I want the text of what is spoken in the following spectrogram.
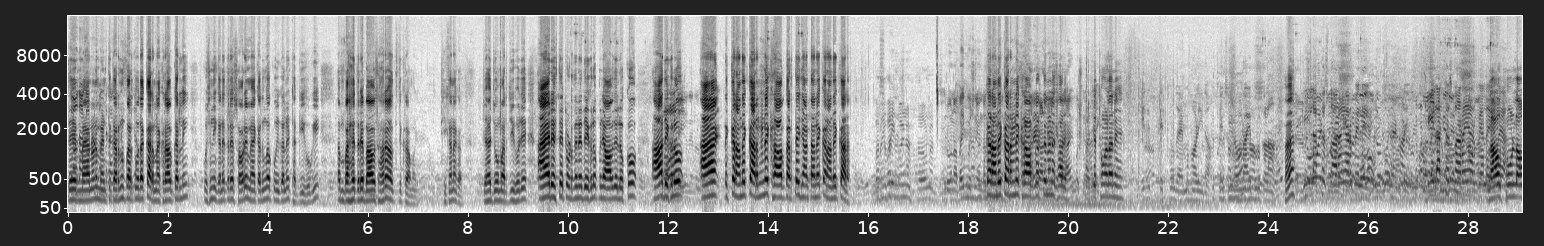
ਤੇ। ਮੈਂ ਉਹਨਾਂ ਨੂੰ ਮਿਹਨਤ ਕਰਨ ਨੂੰ ਪਰ ਤੂੰ ਉਹਦਾ ਘਰ ਨਾ ਖਰਾਬ ਕਰ ਲਈ ਕੁਝ ਨਹੀਂ ਕਹਿੰਦੇ ਤੇਰੇ ਸਹੁਰੇ ਮੈਂ ਕਹ ਦੂੰਗਾ ਕੋਈ ਗੱਲ ਨਹੀਂ ਠੱਗੀ ਹੋਗੀ ਅੰਬਾਹੇ ਤੇਰੇ ਵਾਪਸ ਹਰ ਹਾਲਤ 'ਚ ਕਰਾਵਾਂਗੇ। ਠੀਕ ਆ ਨਾ ਗੱਲ? ਚਾਹੇ ਜੋ ਮਰਜ਼ੀ ਹੋ ਜੇ। ਐ ਰਿਸ਼ਤੇ ਟੁੱਟਦੇ ਨੇ ਦੇਖ ਲਓ ਪੰਜਾਬ ਦੇ ਲੋਕੋ। ਆਹ ਦੇਖ ਲਓ ਐ ਘਰਾਂ ਦੇ ਘਰ ਇਹਨਾਂ ਨੇ ਖਰਾਬ ਕਰਤੇ ਜਾਂਟਾਂ ਨੇ ਘਰਾਂ ਦੇ ਘਰ। ਰੋਣਾ। ਬਾਈ ਕੁਝ ਨਹੀਂ ਹੁੰਦਾ। ਘਰਾਂ ਦੇ ਘਰ ਨੇ ਖਰਾਬ ਕਰਤੇ ਇਹਨਾਂ ਨੇ ਸਾਰੇ। ਕਿੱਥੋਂ ਵਾਲਾ ਨੇ ਮੋਹਾਲੀ ਦਾ 109 ਰਾਏਪੁਰ ਕਲਾਂ। ਇਹ ਹੈ? 20 ਲੱਖ 17000 ਰੁਪਏ ਲੈ ਲਏ 20 ਲੱਖ 17000 ਰੁਪਏ ਲੈ ਲਾਓ ਫੋਨ ਲਾਓ।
